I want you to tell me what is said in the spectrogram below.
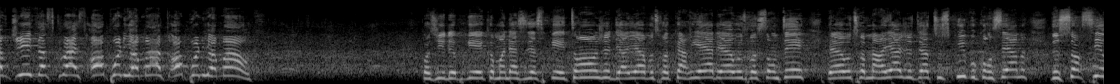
of Jesus Christ, open your mouth, open your mouth. Continuez de prier, commandez à ces esprits derrière votre carrière, derrière votre santé, derrière votre mariage, derrière tout ce qui vous concerne, de sortir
